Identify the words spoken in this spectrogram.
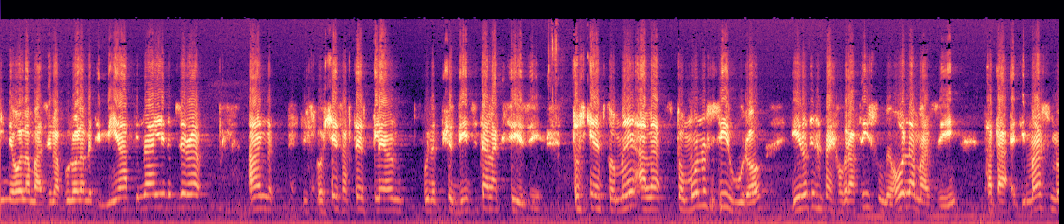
είναι όλα μαζί, να βγουν όλα με τη μία. Απ' την άλλη δεν ξέρω αν στις εποχές αυτές πλέον που είναι πιο digital αξίζει. Το σκέφτομαι, αλλά το μόνο σίγουρο είναι ότι θα τα ηχογραφήσουμε όλα μαζί, θα τα ετοιμάσουμε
